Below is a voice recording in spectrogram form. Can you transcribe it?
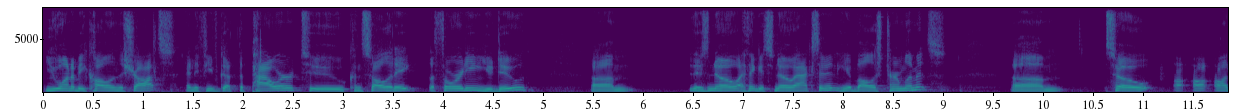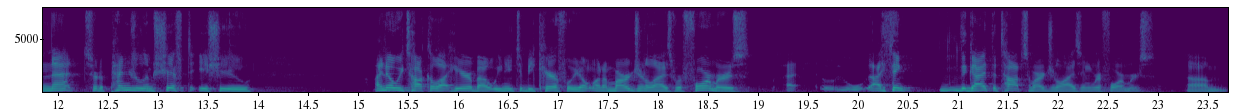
you want to be calling the shots. And if you've got the power to consolidate authority, you do. Um, there's no, I think it's no accident. He abolished term limits. Um, so on that sort of pendulum shift issue, I know we talk a lot here about we need to be careful. We don't want to marginalize reformers. I, I think the guy at the top's marginalizing reformers. Um,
